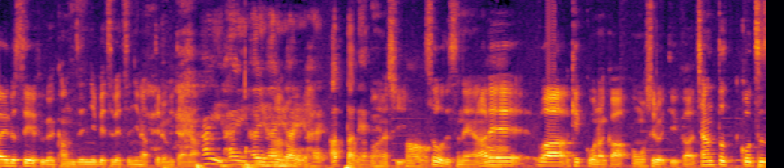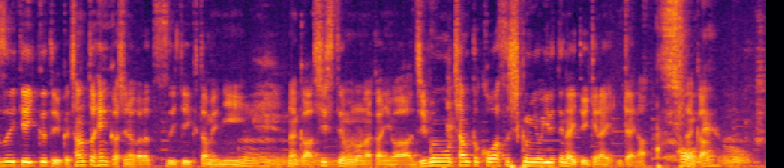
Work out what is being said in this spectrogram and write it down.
える政府が完全に別々になってるみたいなはいはいはいはいはいはい。あったねお。話う。んそうですね。あれは結構なんか面白いというか、ちゃんとこう続いていくというか、ちゃんと変化しながら続いていくために、なんかシステムの中には自分をちゃんと壊す仕組みを入れてないといけないみたいな。そうなんかね。うん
